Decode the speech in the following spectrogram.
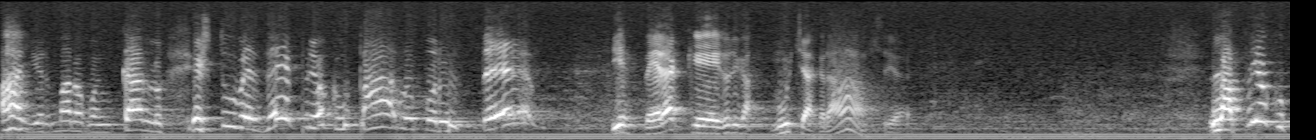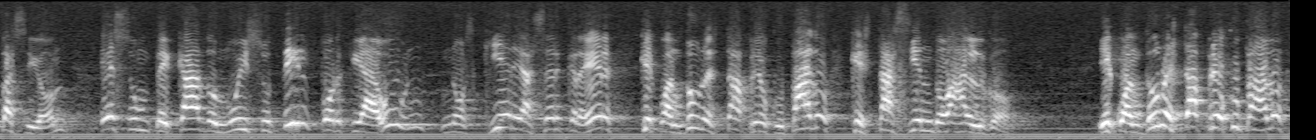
Ay, hermano Juan Carlos, estuve de preocupado por usted. Y espera que yo diga, muchas gracias. La preocupación es un pecado muy sutil porque aún nos quiere hacer creer que cuando uno está preocupado, que está haciendo algo. Y cuando uno está preocupado,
